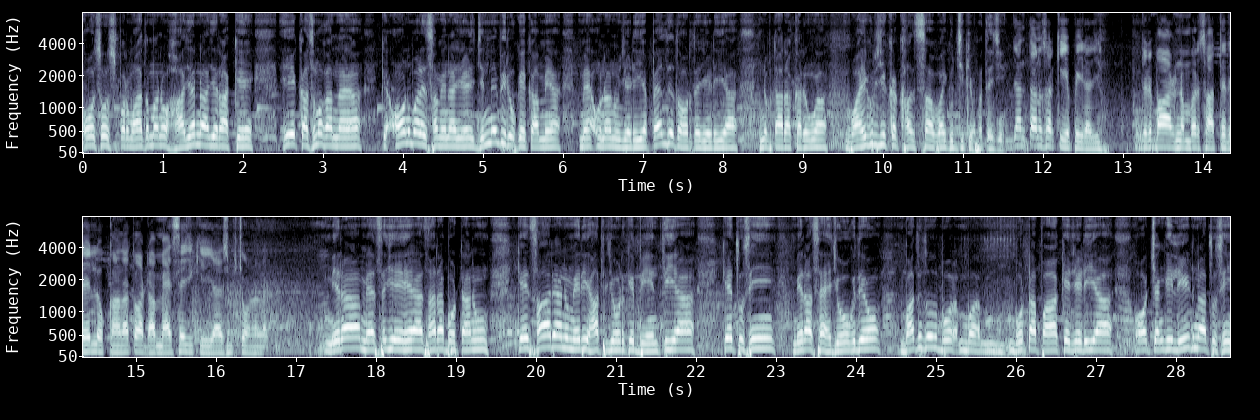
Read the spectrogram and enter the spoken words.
ਉਸ ਉਸ ਪਰਮਾਤਮਾ ਨੂੰ ਹਾਜ਼ਰ ਨਾਜ਼ਰ ਰੱਖ ਕੇ ਇਹ ਕਸਮ ਖਾਨਾ ਆ ਕਿ ਆਉਣ ਵਾਲੇ ਸਮੇਂ ਨਾਲ ਜਿਹੜੇ ਜਿੰਨੇ ਵੀ ਰੁਕੇ ਕੰਮ ਆ, ਮੈਂ ਉਹਨਾਂ ਨੂੰ ਜਿਹੜੀ ਆ ਪਹਿਲ ਦੇ ਤੌਰ ਤੇ ਜਿਹੜੀ ਆ ਨਿਪਟਾਰਾ ਕਰੂੰਗਾ। ਵਾਹਿਗੁਰੂ ਜੀ ਕਾ ਖਾਲਸਾ, ਵਾਹਿਗੁਰੂ ਜੀ ਕੀ ਫਤਿਹ ਜੀ। ਜਨਤਾ ਨੂੰ ਸਰ ਕੀ ਅਪੀਲ ਆ ਜੀ? ਜਿਹੜੇ ਵਾਰਡ ਨੰਬਰ 7 ਦੇ ਲੋਕਾਂ ਦਾ ਤੁਹਾਡਾ ਮੈਸੇਜ ਕੀ ਆ ਇਸ ਚੋਣਾਂ ਲਈ ਮੇਰਾ ਮੈਸੇਜ ਇਹ ਹੈ ਸਾਰਾ ਵੋਟਾਂ ਨੂੰ ਕਿ ਸਾਰਿਆਂ ਨੂੰ ਮੇਰੀ ਹੱਥ ਜੋੜ ਕੇ ਬੇਨਤੀ ਆ ਕਿ ਤੁਸੀਂ ਮੇਰਾ ਸਹਿਯੋਗ ਦਿਓ ਵੱਧ ਤੋਂ ਵੋ- ਵੋਟਾਂ ਪਾ ਕੇ ਜਿਹੜੀ ਆ ਔਰ ਚੰਗੀ ਲੀਡ ਨਾਲ ਤੁਸੀਂ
